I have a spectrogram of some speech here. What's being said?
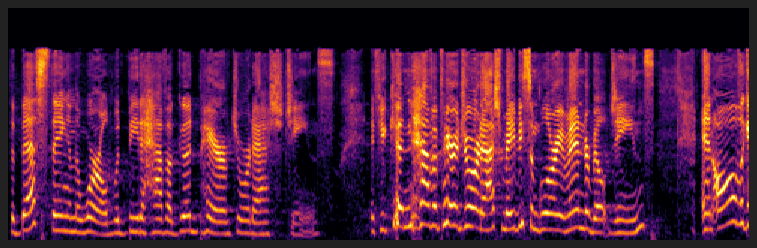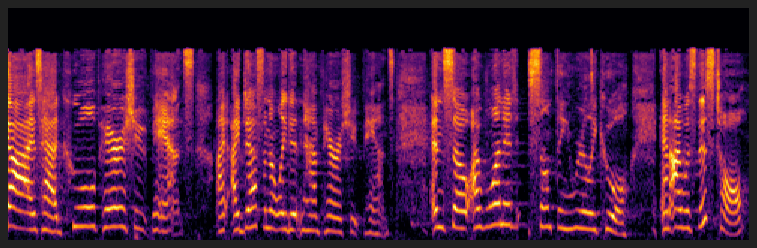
the best thing in the world would be to have a good pair of Jordache jeans. If you couldn't have a pair of Jordache, maybe some Gloria Vanderbilt jeans. And all the guys had cool parachute pants. I, I, definitely didn't have parachute pants. And so I wanted something really cool. And I was this tall,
